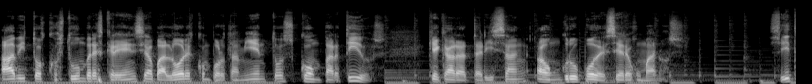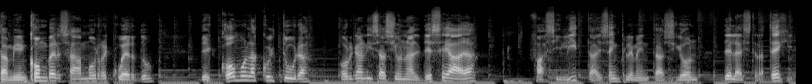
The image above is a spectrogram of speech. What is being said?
hábitos, costumbres, creencias, valores, comportamientos compartidos que caracterizan a un grupo de seres humanos. Sí, también conversamos, recuerdo, de cómo la cultura organizacional deseada facilita esa implementación de la estrategia.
